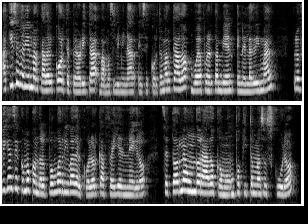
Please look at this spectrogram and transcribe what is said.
Aquí se ve bien marcado el corte, pero ahorita vamos a eliminar ese corte marcado. Voy a poner también en el lagrimal. Pero fíjense cómo cuando lo pongo arriba del color café y el negro, se torna un dorado como un poquito más oscuro,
